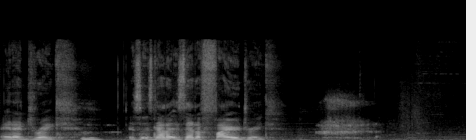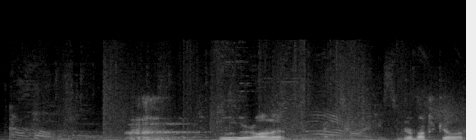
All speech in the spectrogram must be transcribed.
Hey, that Drake. It's, it's not a it's a fire Drake. Ooh, they're on it. You're about to kill it.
